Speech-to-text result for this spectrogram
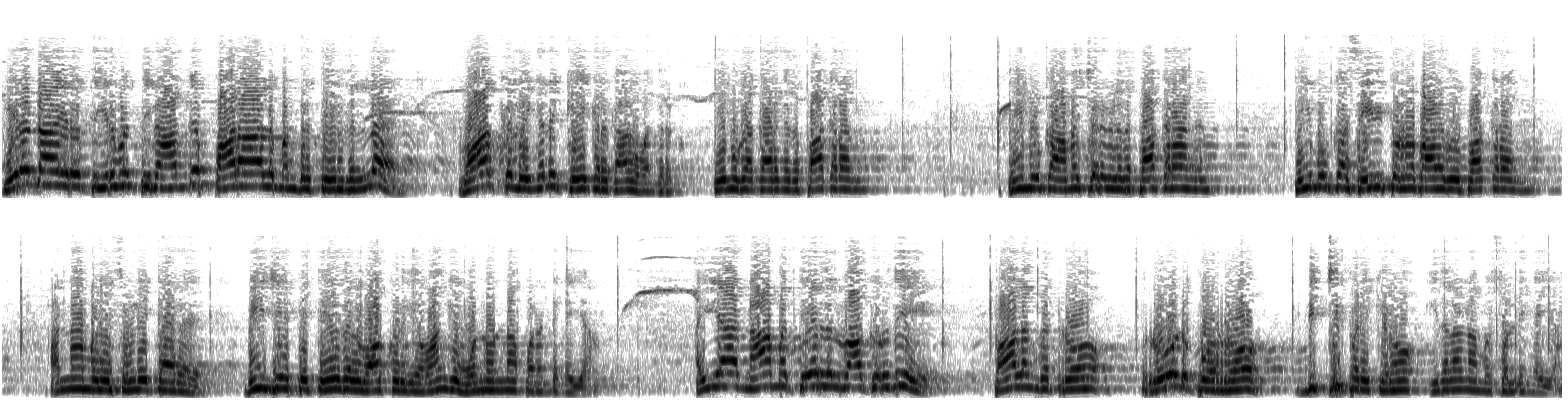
இரண்டாயிரத்தி இருபத்தி நான்கு பாராளுமன்ற தேர்தலில் வாக்களிங்கன்னு கேட்கறதுக்காக வந்திருக்கும். திமுக காரங்க இதை பாக்குறாங்க திமுக அமைச்சர்கள் இதை பாக்குறாங்க திமுக செய்தி தொடர்பாளர்கள் பாக்குறாங்க அண்ணாமலை சொல்லிட்டாரு பிஜேபி தேர்தல் வாக்குறுதியை வாங்கி ஒன்னொன்னா பண்ணட்டுங்க ஐயா. ஐயா நாம தேர்தல் வாக்குறுதி பாலம் கட்டுறோம் ரோடு போடுறோம் டிச்சு பறிக்கிறோம் இதெல்லாம் நாம சொல்லுங்க ஐயா.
